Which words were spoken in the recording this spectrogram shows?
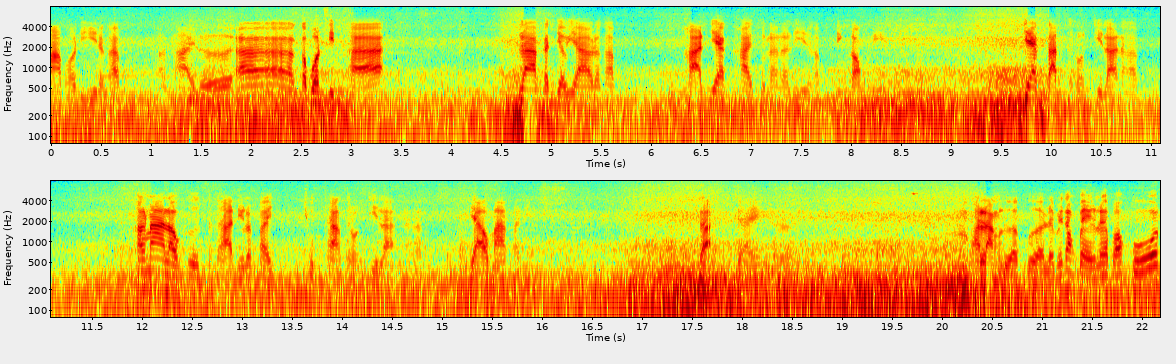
มาพอดีนะครับอ่าถ่ายเลยอ่ากระบวนสินค้า ลากกันยาวๆแล้วครับ ผ่านแยกค่ายสุรนารีนะครับนิ่งหนองนี้ แยกตัดถนนจีระนะครับ ข้างหน้าเราคือสถานีรถไฟชุมทางถนนจีระนะครับ ยาวมากคันนี้สะใจเลยพลังเหลือเฟือเลยไม่ต้องเบรกเลยเพราะคุณ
